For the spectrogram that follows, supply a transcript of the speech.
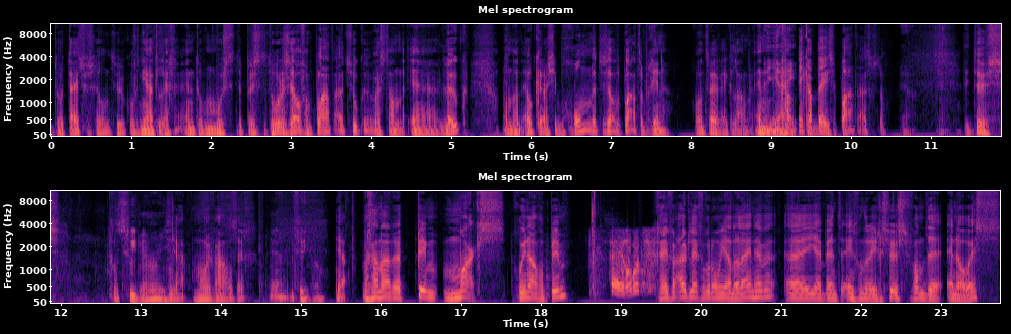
door tijdsverschil natuurlijk, hoef ik niet uit te leggen. En toen moesten de presentatoren zelf een plaat uitzoeken. was dan eh, leuk om dan elke keer als je begon met dezelfde plaat te beginnen. Gewoon twee weken lang. En, En ik, jij? had, ik had deze plaat uitgezocht. Dus, Goed, Sweet Memories. ja, mooi verhaal zeg. Ja, dat vind ik wel. Ja, we gaan naar eh, Pim Marks. Goedenavond Pim. Ik ga even uitleggen waarom we je aan de lijn hebben. Eh, jij bent een van de regisseurs van de NOS.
